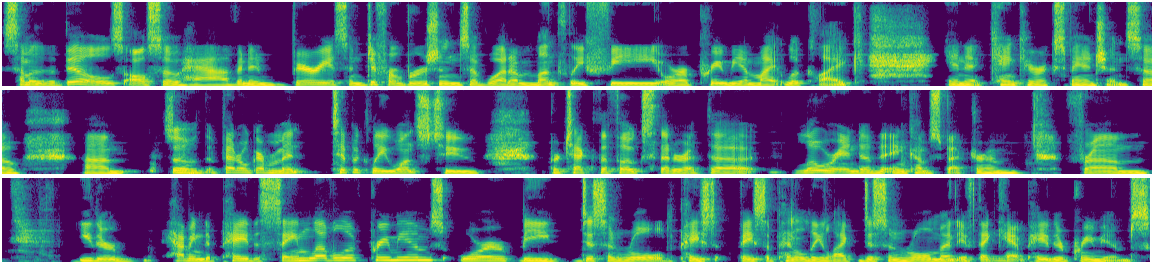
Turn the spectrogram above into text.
some of the bills also have, and in various and different versions of what a monthly fee or a premium might look like in a KanCare expansion. So, um, so the federal government typically wants to protect the folks that are at the lower end of the income spectrum from either having to pay the same level of premiums or be disenrolled, face, face a penalty like disenrollment if they can't pay their premiums.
